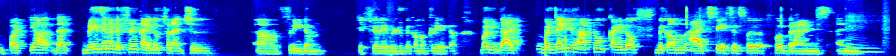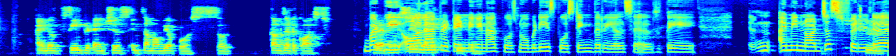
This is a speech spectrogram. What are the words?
But yeah, that brings in a different kind of financial uh, freedom if you're able to become a creator. But that, but then you have to kind of become ad spaces for for brands and Hmm. kind of seem pretentious in some of your posts. So it comes at a cost. But But we all are pretending people. in our post. Nobody is posting the real selves. They, i mean, not just Hmm. filter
